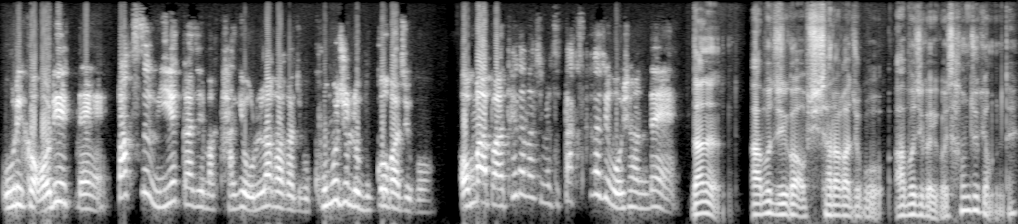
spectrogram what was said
우리 그 어릴 때 박스 위에까지 막 닭이 올라가가지고 고무줄로 묶어가지고 엄마 아빠가 퇴근하시면서 딱 사가지고 오셨는데 나는 아버지가 없이 자라가지고 아버지가 이걸 사온 적이 없는데.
